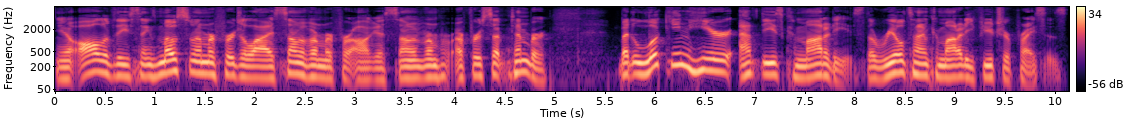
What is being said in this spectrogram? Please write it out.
You know, all of these things. Most of them are for July. Some of them are for August. Some of them are for September. But looking here at these commodities, the real time commodity future prices,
